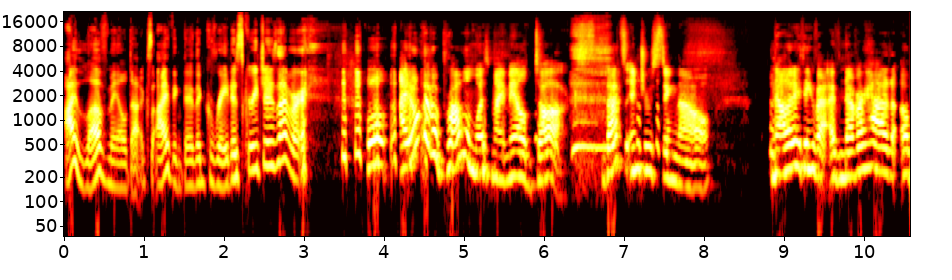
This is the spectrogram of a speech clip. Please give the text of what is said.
I love male ducks. I think they're the greatest creatures ever. Well, I don't have a problem with my male ducks. That's interesting, though. Now that I think about it, I've never had a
